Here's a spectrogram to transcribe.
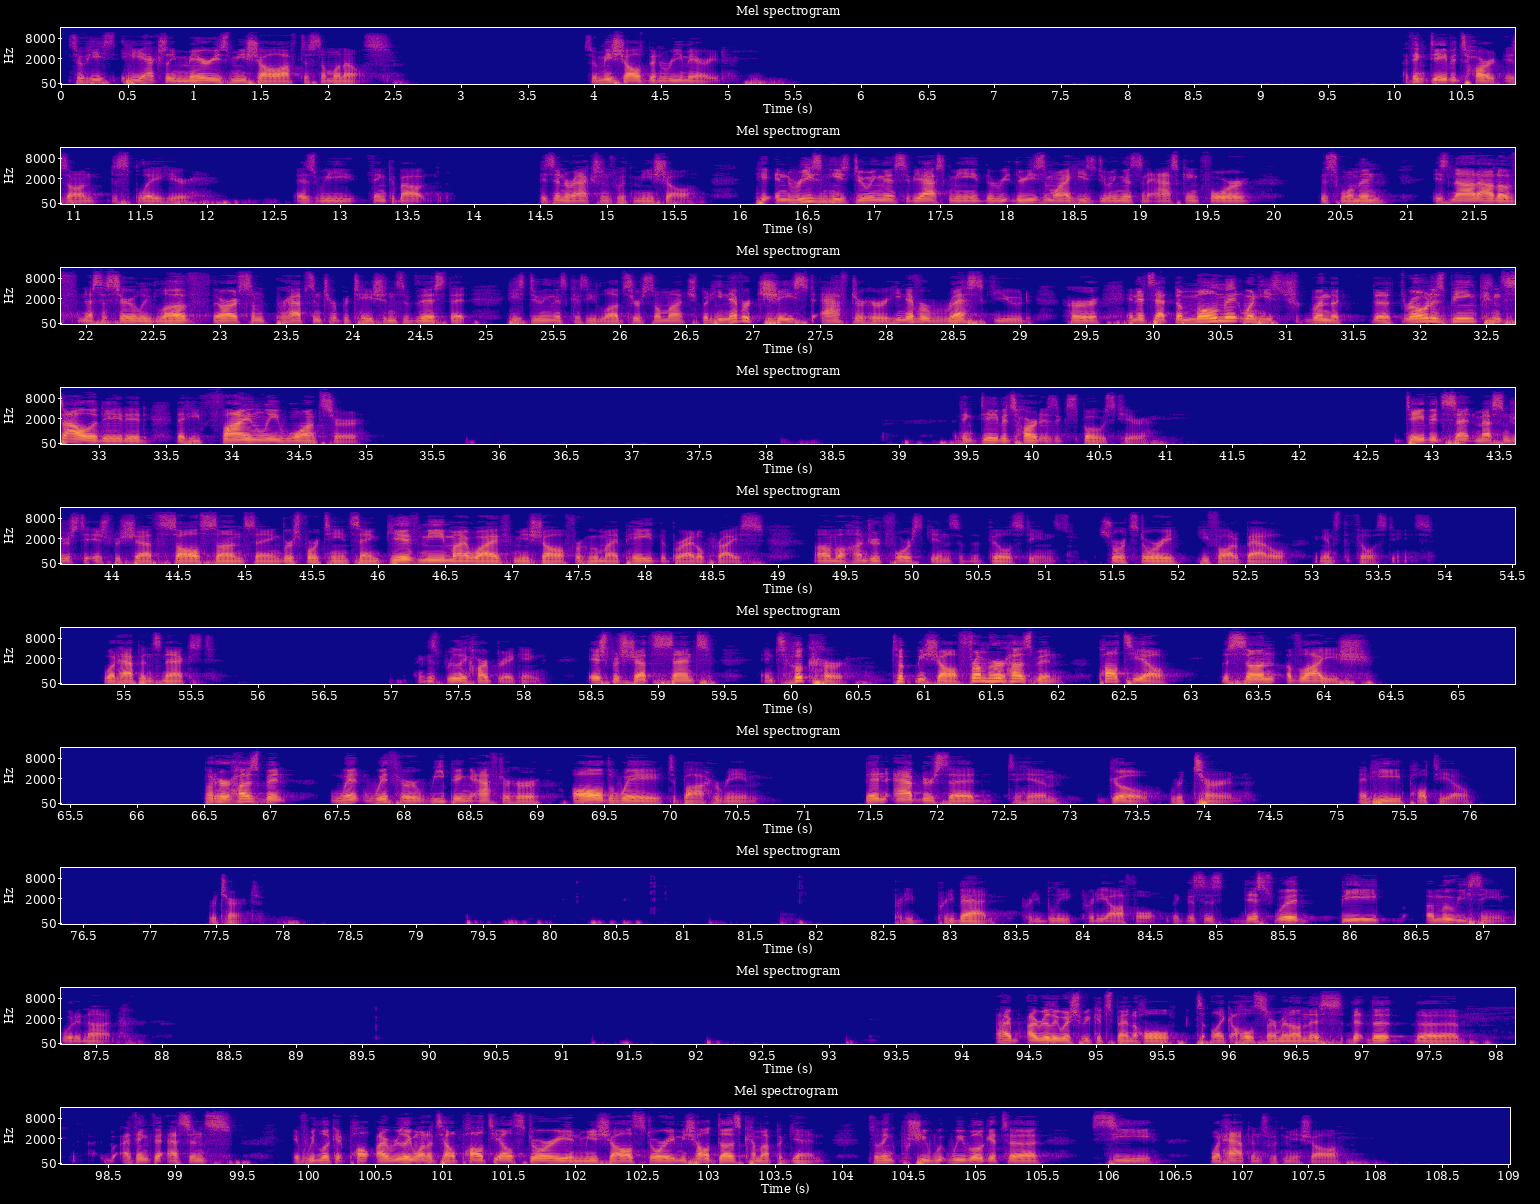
so he, he actually marries Michal off to someone else. So Michal's been remarried. I think David's heart is on display here as we think about his interactions with Michal. He, and the reason he's doing this, if you ask me, the, re- the reason why he's doing this and asking for this woman is not out of necessarily love. There are some perhaps interpretations of this that he's doing this because he loves her so much, but he never chased after her. He never rescued her. And it's at the moment when he's when the, the throne is being consolidated that he finally wants her. I think David's heart is exposed here. David sent messengers to Ishbosheth, Saul's son, saying, verse 14, saying, Give me my wife, Michal, for whom I paid the bridal price of a hundred foreskins of the Philistines. Short story, he fought a battle against the Philistines. What happens next? I think it's really heartbreaking. Ishbosheth sent and took her, took Michal from her husband, Paltiel, the son of Laish. But her husband went with her, weeping after her, all the way to Bahurim. Then Abner said to him, Go, return. And he, Paltiel, returned. Pretty, pretty bad, pretty bleak, pretty awful. Like this is this would be a movie scene, would it not? I, I really wish we could spend a whole like a whole sermon on this. The the, the I think the essence if we look at Paul, I really want to tell Paltiel's story and Michal's story. Michal does come up again. So I think she, we will get to see what happens with Michal.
